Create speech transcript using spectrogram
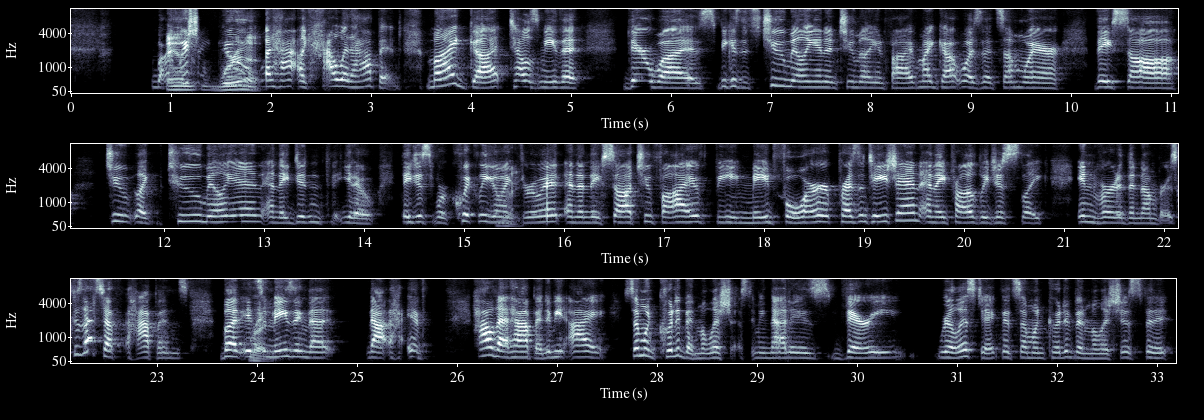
I and wish I knew a- what ha- like how it happened. My gut tells me that there was because it's 2 million and 2 million 5 my gut was that somewhere they saw two like 2 million and they didn't you know they just were quickly going right. through it and then they saw 2 5 being made for presentation and they probably just like inverted the numbers because that stuff happens but it's right. amazing that that if how that happened i mean i someone could have been malicious i mean that is very realistic that someone could have been malicious but it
